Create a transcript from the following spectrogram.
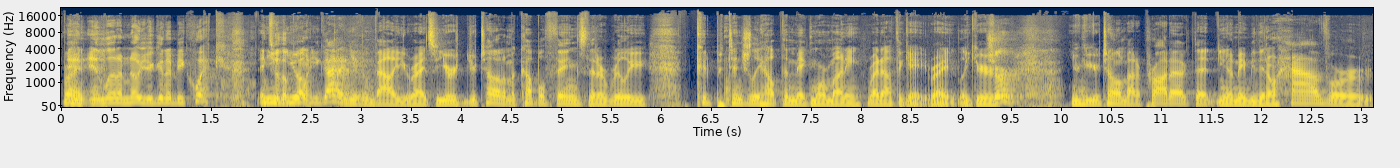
Right. And, and let them know you're going to be quick and to you, the you, point. you got to give them value, right? So you're you're telling them a couple things that are really could potentially help them make more money right out the gate, right? Like you're Sure. You're, you're telling them about a product that you know maybe they don't have, or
